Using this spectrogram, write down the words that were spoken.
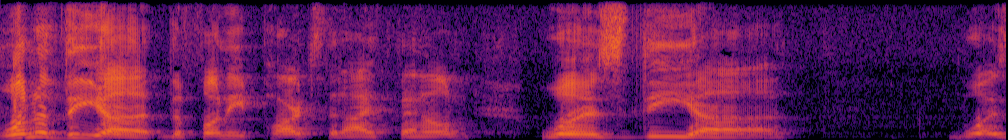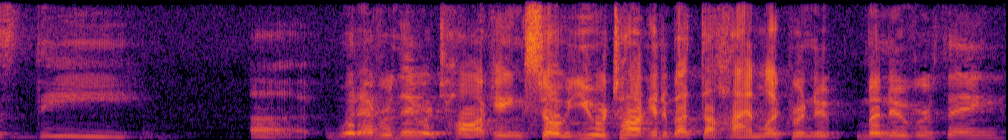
one of the uh, the funny parts that I found was the uh, was the uh, whenever they were talking. So you were talking about the Heimlich maneuver thing.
